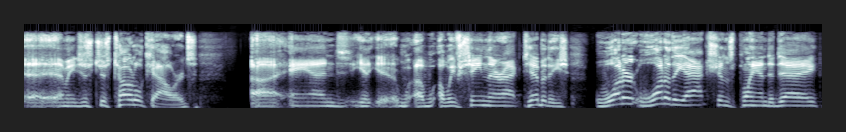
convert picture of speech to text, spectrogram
uh, I mean, just just total cowards. Uh, and uh, we've seen their activities. What are what are the actions planned today?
